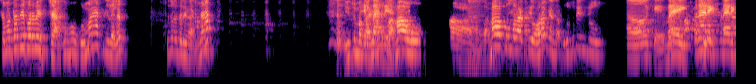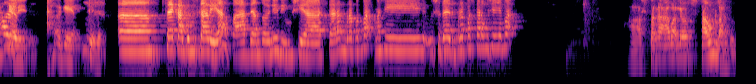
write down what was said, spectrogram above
Sementara dia pada becak, aku pukul mati lah kan. Itu udah teringat. Nah, itu makanya aku nggak mau. Ah, nggak mau aku melatih orang yang nggak butuh petinju. Oke, baik. Menarik, menarik sekali. Oke. Iya, kan? Eh, saya kagum sekali ya Pak Arjanto ini di usia sekarang berapa Pak? Masih sudah berapa sekarang usianya Pak? Ah, setengah abad lewat setahun lah tuh.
